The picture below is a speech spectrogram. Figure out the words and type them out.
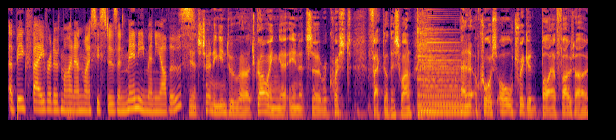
a big favourite of mine and my sister's, and many, many others. Yeah, it's turning into, uh, it's growing uh, in its uh, request factor. This one. And of course, all triggered by a photo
